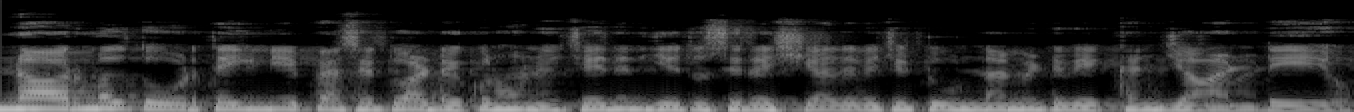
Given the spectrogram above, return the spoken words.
ਨਾਰਮਲ ਤੌਰ ਤੇ ਇੰਨੇ ਪੈਸੇ ਤੁਹਾਡੇ ਕੋਲ ਹੋਣੇ ਚਾਹੀਦੇ ਨੇ। ਜੇ ਤੁਸੀਂ ਰਸ਼ੀਆ ਦੇ ਵਿੱਚ ਟੂਰਨਾਮੈਂਟ ਵੇਖਣ ਜਾਣਦੇ ਹੋ।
